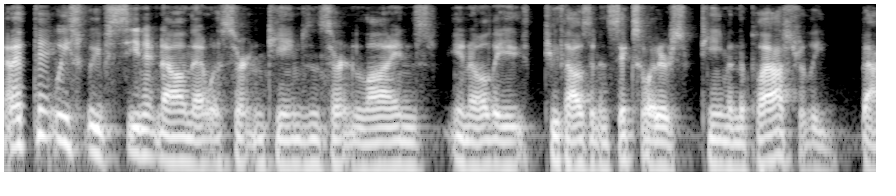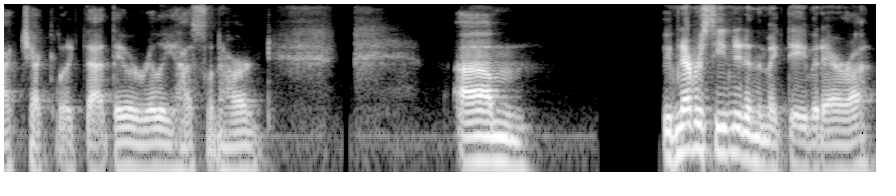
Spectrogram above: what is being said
and I think we, we've seen it now and then with certain teams and certain lines. You know, the 2006 Oilers team in the playoffs really back checked like that. They were really hustling hard. Um, we've never seen it in the McDavid era,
